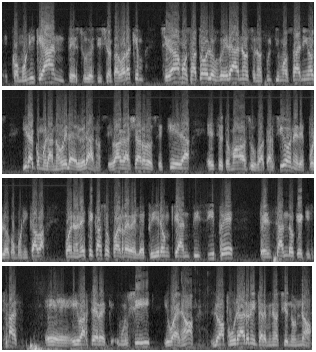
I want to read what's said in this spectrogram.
eh, comunique antes su decisión. ¿Te acordás que llegábamos a todos los veranos en los últimos años y era como la novela del verano? Se va Gallardo, se queda, él se tomaba sus vacaciones, después lo comunicaba. Bueno, en este caso fue al revés, le pidieron que anticipe pensando que quizás eh, iba a ser un sí y bueno, lo apuraron y terminó siendo un no.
